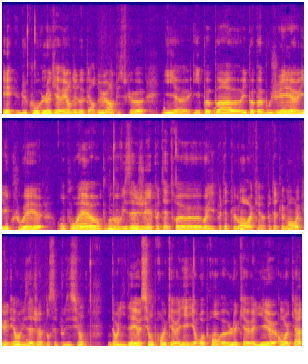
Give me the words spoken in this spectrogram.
et du coup, le cavalier en D2 est perdu, hein, puisque euh, il, peut pas, il peut pas bouger, il est cloué. on pourrait, envisager peut-être, oui, peut-être le grand roc. Hein, peut-être le grand roc est, envisageable dans cette position. Dans l'idée, si on prend le cavalier, il reprend le cavalier en E4.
